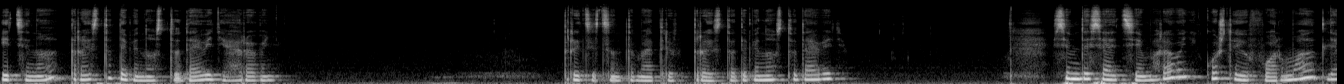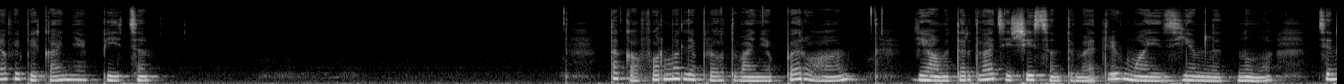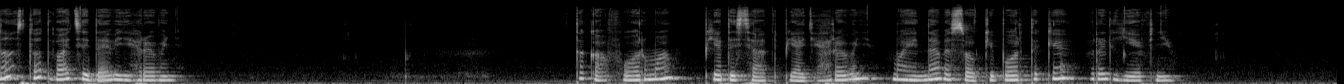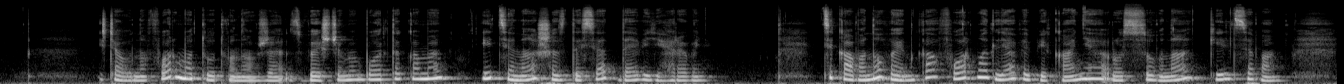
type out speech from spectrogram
і ціна 399 гривень. 30 см 399 77 гривень коштує форма для випікання піци. Така форма для приготування пирога. Діаметр 26 см, має з'ємне дно. Ціна 129 гривень. Така форма 55 гривень, має невисокі бортики, рельєфні. І ще одна форма, тут вона вже з вищими бортиками, і ціна 69 гривень. Цікава новинка форма для випікання розсувна кільцева.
